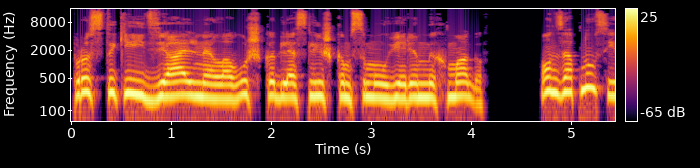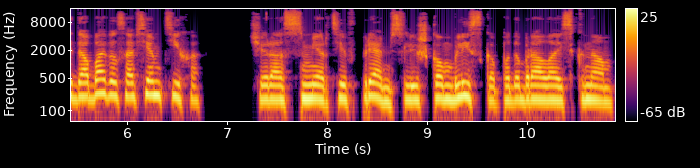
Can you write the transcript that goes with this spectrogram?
Просто-таки идеальная ловушка для слишком самоуверенных магов. Он запнулся и добавил совсем тихо. Вчера смерть и впрямь слишком близко подобралась к нам.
